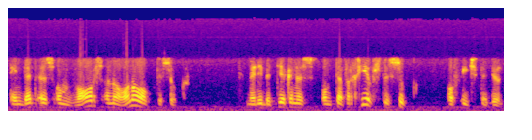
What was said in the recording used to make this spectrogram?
en dit is om wors in 'n hondehok te soek met die betekenis om te vergeefs te soek of iets te doen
